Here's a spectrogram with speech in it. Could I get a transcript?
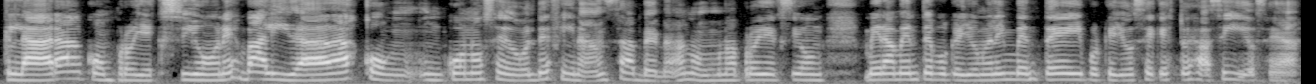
clara, con proyecciones validadas, con un conocedor de finanzas, ¿verdad? No una proyección meramente porque yo me la inventé y porque yo sé que esto es así. O sea,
